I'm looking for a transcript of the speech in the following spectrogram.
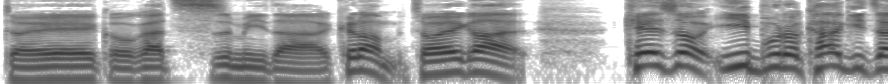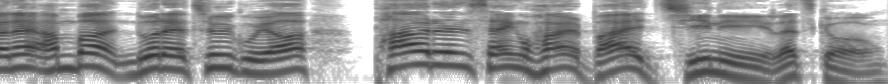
될 것 같습니다. 그럼 저희가 계속 입으로 가기 전에 한번 노래 틀고요. 바른 생활 by 지니. Let's go.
